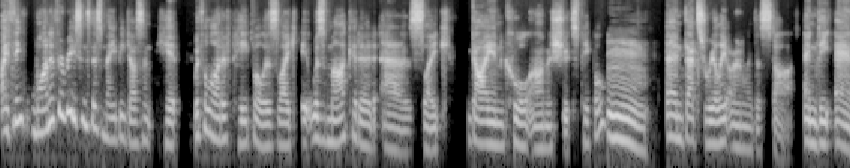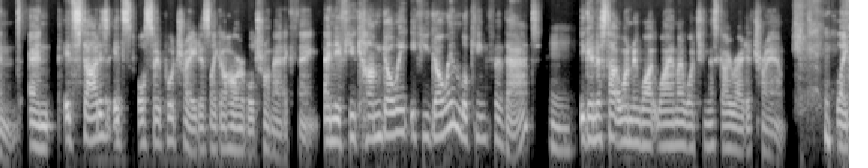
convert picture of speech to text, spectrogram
I think one of the reasons this maybe doesn't hit with a lot of people is like it was marketed as like guy in cool armor shoots people. Mm. And that's really only the start and the end. And its start is it's also portrayed as like a horrible traumatic thing. And if you come going if you go in looking for that Hmm. you're going to start wondering why why am i watching this guy ride a tram? Like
